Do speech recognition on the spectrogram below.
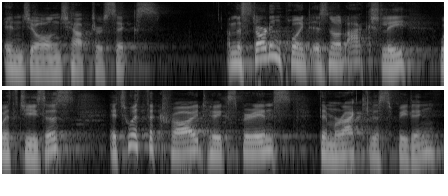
in John chapter 6. And the starting point is not actually with Jesus, it's with the crowd who experience the miraculous feeding.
